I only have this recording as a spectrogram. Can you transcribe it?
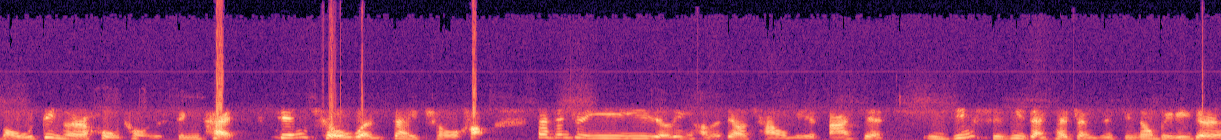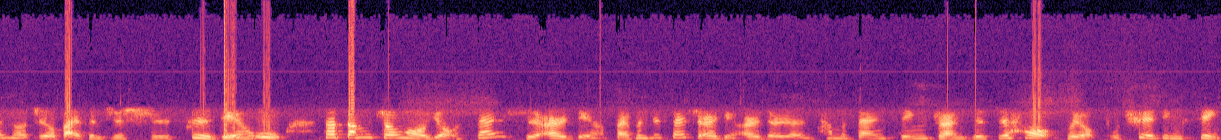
谋定而后痛的心态，先求稳再求好。那根据一一一人力银行的调查，我们也发现，已经实际展开转职行动比例的人呢，只有百分之十四点五。那当中哦，有三十二点百分之三十二点二的人，他们担心转职之后会有不确定性。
